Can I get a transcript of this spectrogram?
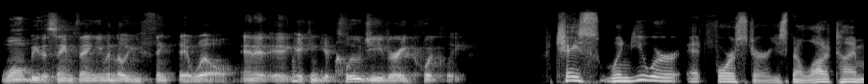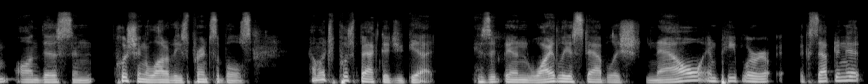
won't be the same thing, even though you think they will. And it, it, it can get kludgy very quickly. Chase, when you were at Forrester, you spent a lot of time on this and pushing a lot of these principles. How much pushback did you get? Has it been widely established now and people are accepting it?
